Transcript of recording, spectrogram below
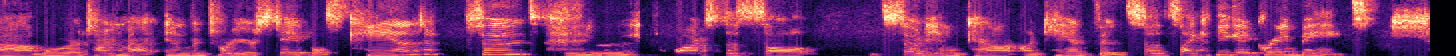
um, when we were talking about inventory or staples, canned foods, mm-hmm. you need to watch the salt sodium count on canned foods. So it's like if you get green beans,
